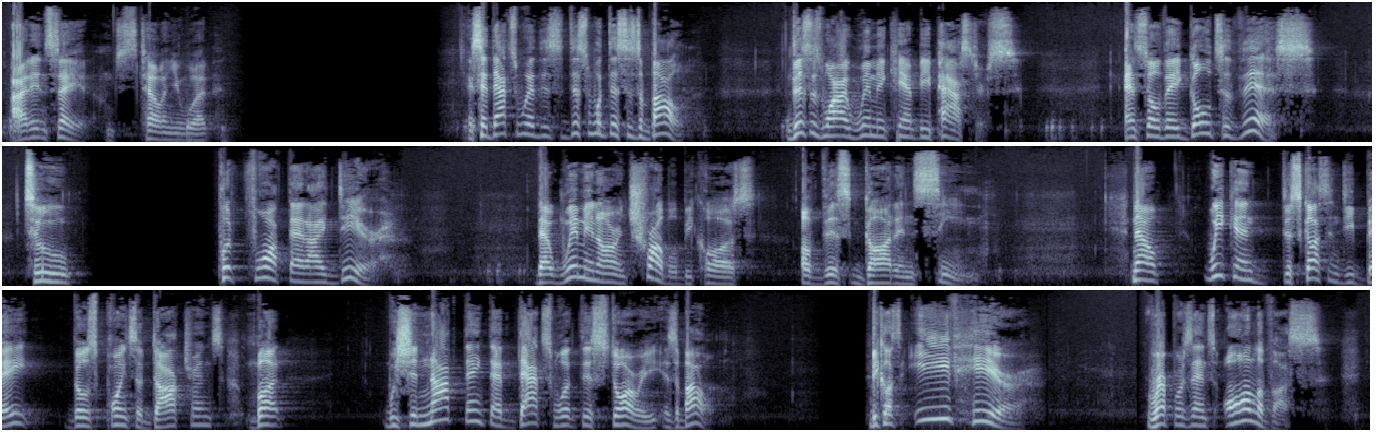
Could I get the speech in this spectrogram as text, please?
I didn't say it. I'm just telling you what. I said that's where this this is what this is about. This is why women can't be pastors. And so they go to this to put forth that idea that women are in trouble because of this garden scene. Now, we can discuss and debate those points of doctrines, but we should not think that that's what this story is about. Because Eve here represents all of us.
